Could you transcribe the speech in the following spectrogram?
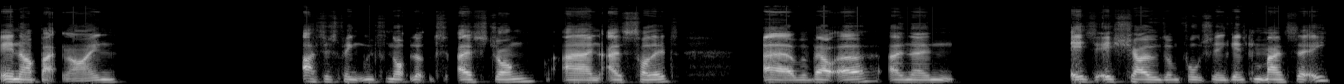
in our backline, I just think we've not looked as strong and as solid uh, without her. And then it, it showed, unfortunately, against Man City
